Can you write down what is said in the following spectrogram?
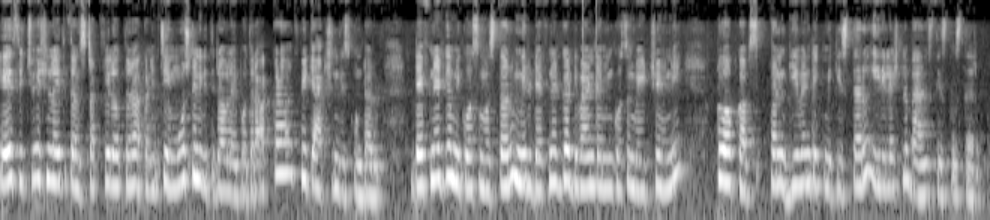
ఏ సిచ్యువేషన్లో అయితే తను స్టక్ ఫీల్ అవుతారో అక్కడి నుంచి ఎమోషనల్ విత్డ్రావల్ అయిపోతారు అక్కడ క్విక్ యాక్షన్ తీసుకుంటారు. డెఫినెట్గా మీకోసం వస్తారు. మీరు డెఫినెట్గా డివైన్ టైమింగ్ కోసం వెయిట్ చేయండి. టూ ఆఫ్ కప్స్ తను గివ్ అండ్ టేక్ మీకు ఇస్తారు. ఈ రిలేషన్లో బ్యాలెన్స్ తీసుకొస్తారు.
